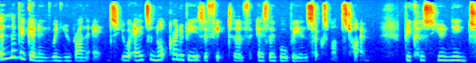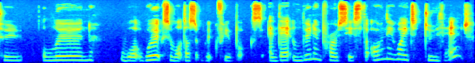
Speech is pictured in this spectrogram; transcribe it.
in the beginning when you run ads, your ads are not going to be as effective as they will be in six months' time because you need to learn what works and what doesn't work for your books. And that learning process, the only way to do that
